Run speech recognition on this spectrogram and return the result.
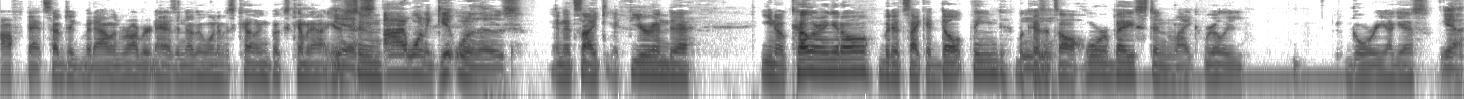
off that subject, but Alan Robert has another one of his coloring books coming out here yes. soon. I want to get one of those. And it's like, if you're into, you know, coloring at all, but it's like adult themed because Mhm. it's all horror based and like really gory, I guess. Yeah.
